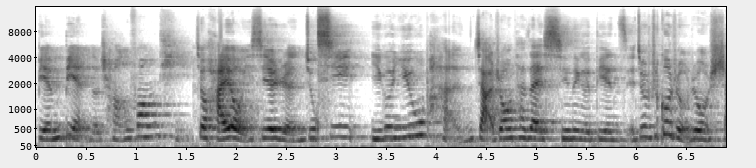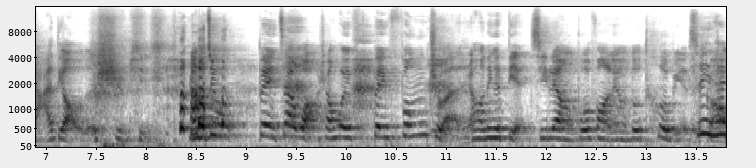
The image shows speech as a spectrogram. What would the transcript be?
扁扁的长方体。就还有一些人就吸一个 U 盘，假装他在吸那个电子烟，就是各种这种傻屌的视频，然后就。被在网上会被疯转，然后那个点击量、播放量都特别的高。所以它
